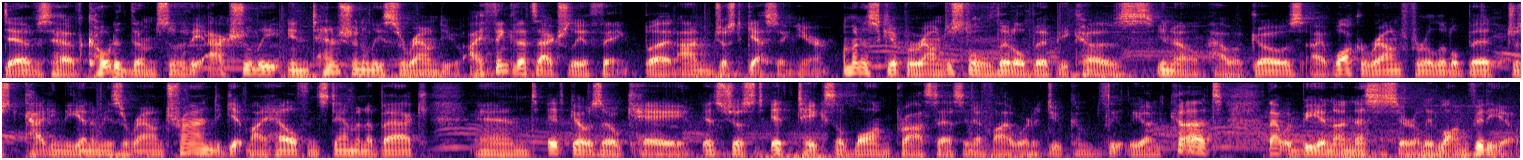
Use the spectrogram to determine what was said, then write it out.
devs have coded them so that they actually intentionally surround you. I think that's actually a thing, but I'm just guessing here. I'm gonna skip around just a little bit because, you know, how it goes. I walk around for a little bit, just kiting the enemies around, trying to get my health and stamina back and it goes okay. It's just, it takes a long process, and if I were to do completely uncut, that would be an unnecessarily long video.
